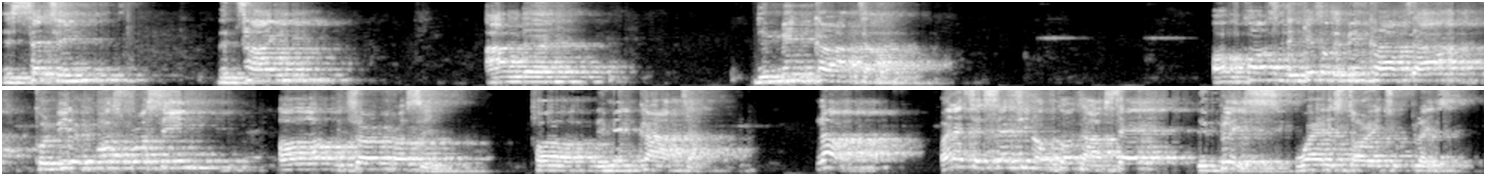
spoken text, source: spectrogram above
the setting, the time, and uh, the main character. Of course, in the case of the main character, could be the first person or the third person for the main character. Now, when I say setting, of course, I've said the place where the story took place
